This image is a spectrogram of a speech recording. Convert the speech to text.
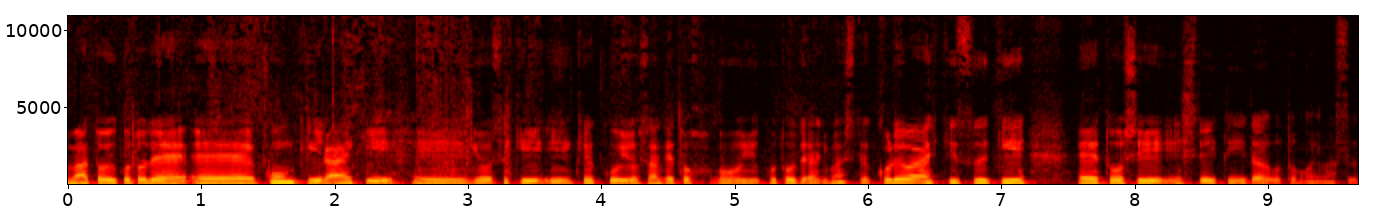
まあ、ということで、えー、今期、来期、えー、業績結構良さげということでありまして、これは引き続き、えー、投資していっていいだろうと思います。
